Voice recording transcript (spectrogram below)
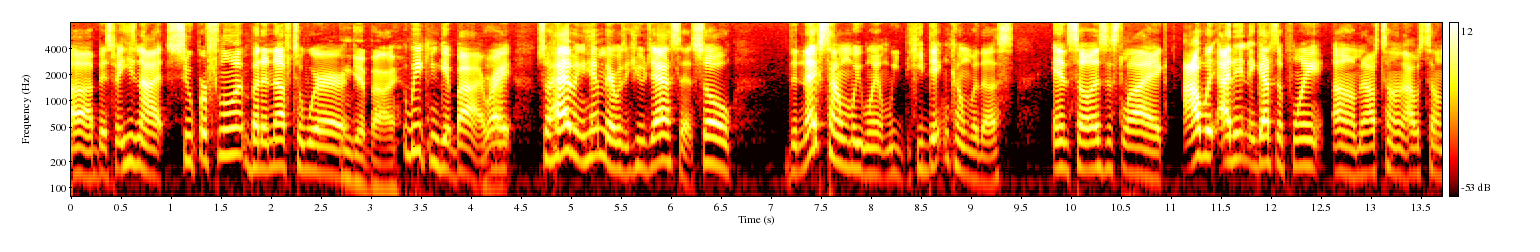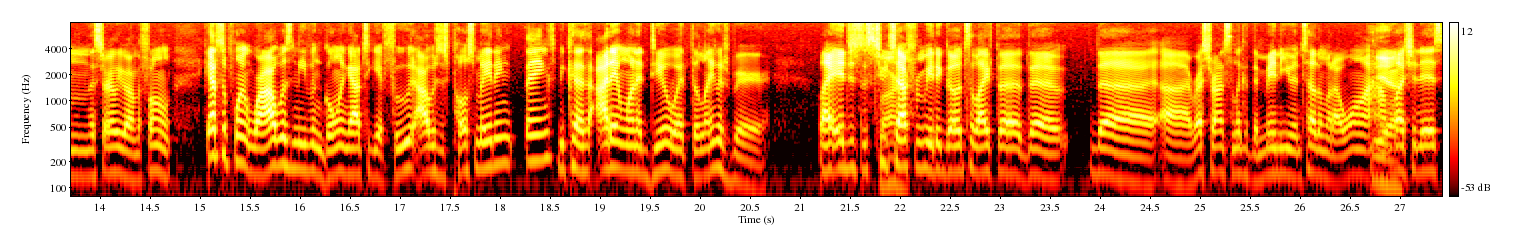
uh, a bit. sp- He's not super fluent, but enough to where we Can get by. we can get by, right? So having him there was a huge asset. So the next time we went, we he didn't come with us, and so it's just like I would I didn't. It got to the point, um, and I was telling I was telling this earlier on the phone. It got to the point where I wasn't even going out to get food. I was just postmating things because I didn't want to deal with the language barrier. Like it just was too Smart. tough for me to go to like the the the uh, restaurants and look at the menu and tell them what I want, how Yeah. much it is.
